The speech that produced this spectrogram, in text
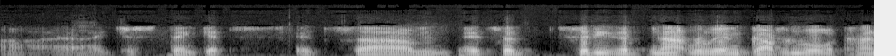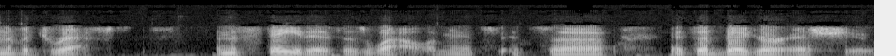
Uh, I just think it's it's um, it's a city's not really ungovernable, but kind of adrift, and the state is as well. I mean, it's it's a it's a bigger issue.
